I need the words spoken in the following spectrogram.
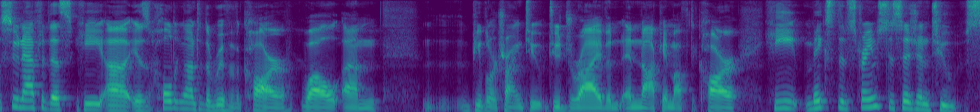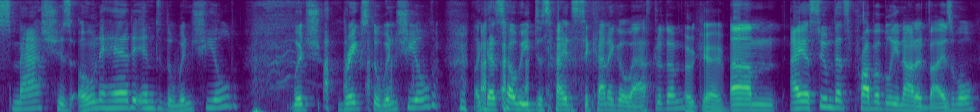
soon after this, he uh, is holding onto the roof of a car while um, people are trying to to drive and, and knock him off the car. He makes the strange decision to smash his own head into the windshield, which breaks the windshield. Like that's how he decides to kind of go after them. okay. Um, I assume that's probably not advisable.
